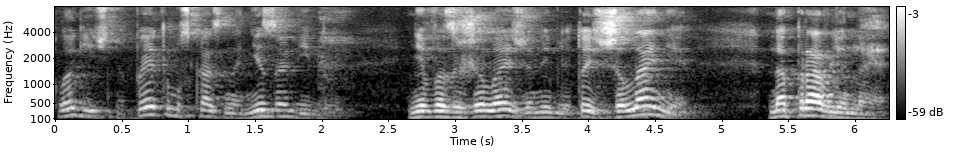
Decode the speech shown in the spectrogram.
Логично. Поэтому сказано, не завидуй, не возжелай жены близкой. То есть желание, направленное,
